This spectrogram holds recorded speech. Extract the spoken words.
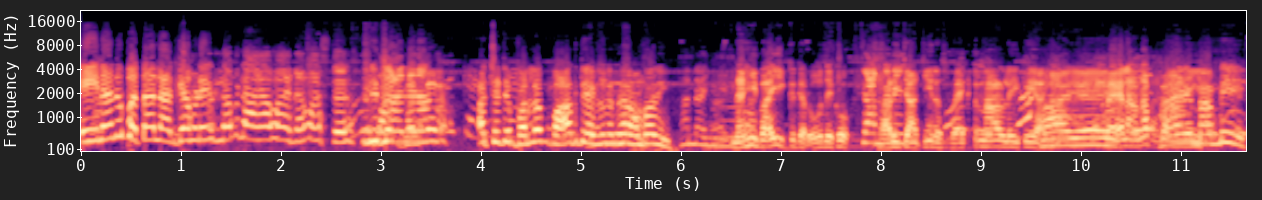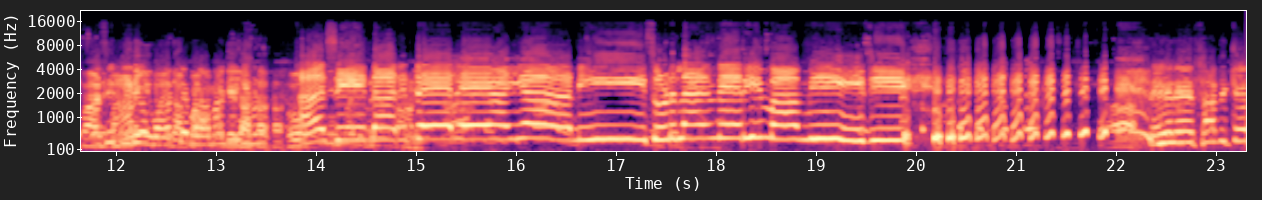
ਇਹਨਾਂ ਨੂੰ ਪਤਾ ਲੱਗ ਗਿਆ ਹੁਣੇ। ਲੱਭ ਲਾਇਆ ਹੋਇਆ ਨਾ ਵਾਸਤੇ। ਨਹੀਂ ਅੱਛਾ ਜੇ ਬੱਲਬ ਬਾਗ ਦੇਖ ਲਓ ਫਿਰ ਆਉਂਦਾ ਨਹੀਂ। ਨਹੀਂ ਬਾਈ ਇੱਕ ਕਰੋ ਦੇਖੋ ਸਾਡੀ ਚਾਚੀ ਰਿਸਪੈਕਟ ਨਾਲ ਲੈ ਕੇ ਆਈ। ਪਹਿਲਾਂ ਨਾ ਪਾਣੀ ਮਾਮੀ ਅਸੀਂ ਵੀਡੀਓ ਬਾਅਦ ਤੇ ਬਣਾਵਾਂਗੇ ਜੀ। ਹੁਣ ਅਸੀਂ ਦਰ ਤੇਰੇ ਆਈਆਂ ਨੀ। ਸੁਣ ਲੈ ਮੇਰੀ ਮਾਮੀ ਜੀ। ਤੇਰੇ ਸਦਕੇ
